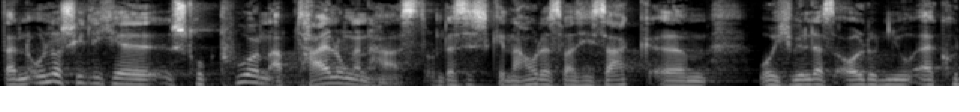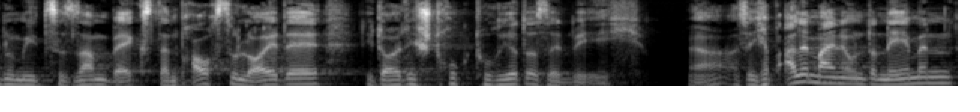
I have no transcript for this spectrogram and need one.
dann unterschiedliche Strukturen, Abteilungen hast, und das ist genau das, was ich sag, ähm, wo ich will, dass All the New Economy zusammenwächst, dann brauchst du Leute, die deutlich strukturierter sind wie ich. Ja, also ich habe alle meine Unternehmen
